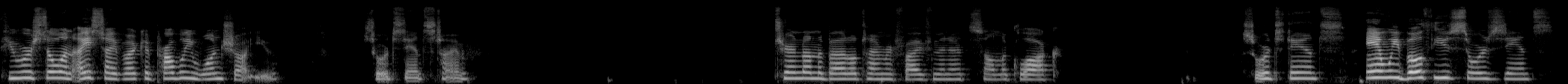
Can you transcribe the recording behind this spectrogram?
If you were still an ice type, I could probably one shot you. Swords Dance time. Turned on the battle timer five minutes on the clock. Swords Dance. And we both use Swords Dance.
